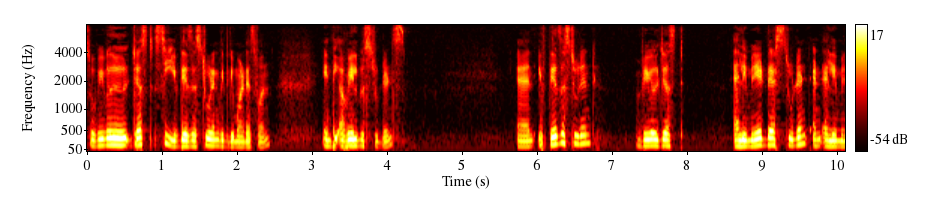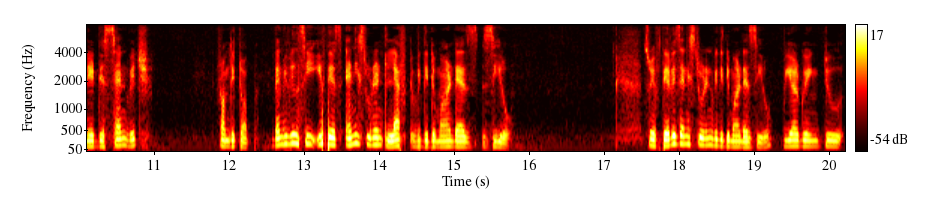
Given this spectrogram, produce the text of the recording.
so we will just see if there's a student with demand as 1 in the available students. And if there's a student, we will just eliminate that student and eliminate this sandwich from the top. Then we will see if there's any student left with the demand as 0. So if there is any student with the demand as 0, we are going to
